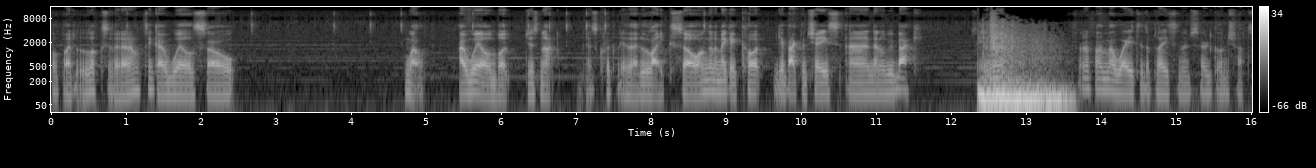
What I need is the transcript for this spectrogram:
But by the looks of it, I don't think I will, so... Well, I will, but just not as quickly as I'd like. So I'm gonna make a cut, get back to chase, and then I'll be back. See you in a minute. Trying to find my way to the place and I just heard gunshots.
